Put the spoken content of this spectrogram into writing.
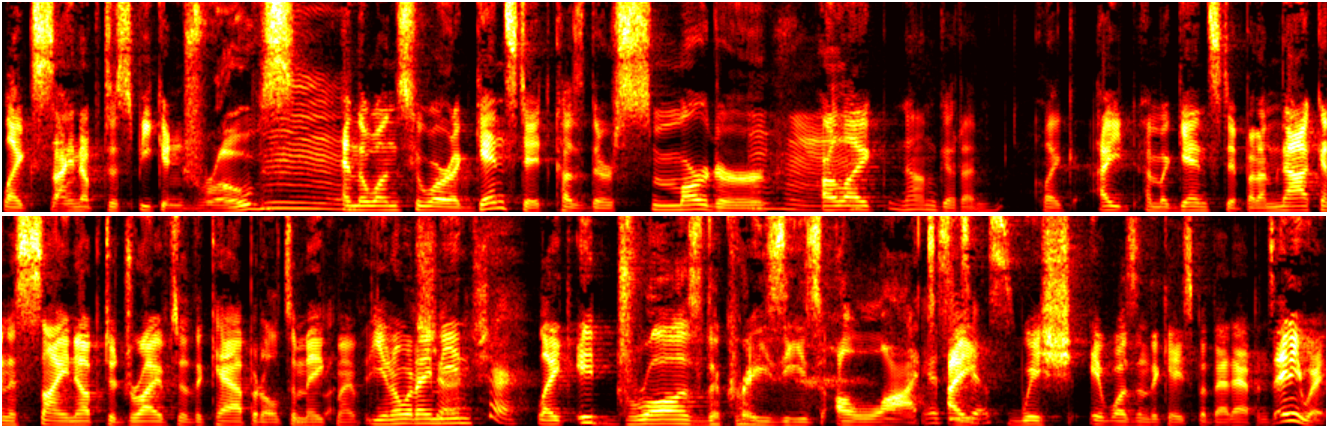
like sign up to speak in droves, mm. and the ones who are against it because they're smarter mm-hmm. are like, no, I'm good. I'm like, I, I'm against it, but I'm not going to sign up to drive to the Capitol to make my, you know what I Sure, mean? sure. Like, it draws the crazies a lot. Yes, yes, I yes. wish it wasn't the case, but that happens. Anyway,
